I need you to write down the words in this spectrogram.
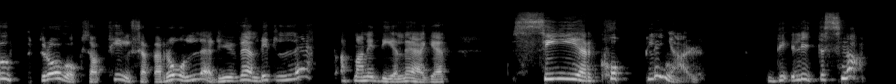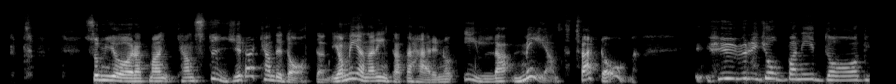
uppdrag också att tillsätta roller. Det är ju väldigt lätt att man i det läget ser kopplingar lite snabbt som gör att man kan styra kandidaten. Jag menar inte att det här är något illa ment, tvärtom. Hur jobbar ni idag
